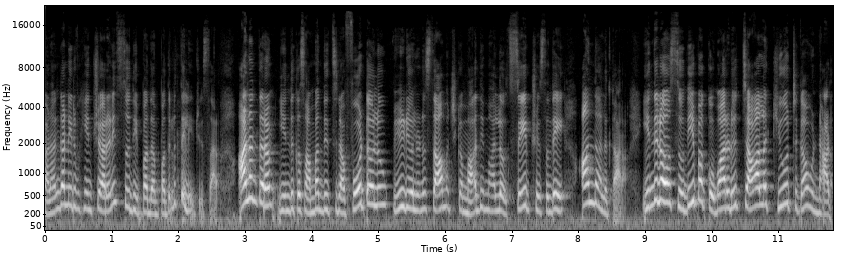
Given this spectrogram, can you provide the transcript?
ఘనంగా నిర్వహించారని సుదీప దంపతులు తెలియజేశారు. అనంతరం ఇందుకు సంబంధించిన ఫోటోలు వీడియోలు వీడియోలను సామాజిక మాధ్యమాల్లో షేర్ చేసింది అందాల తార. ఇందులో సుదీప కుమారుడు చాలా క్యూట్గా ఉన్నాడు.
